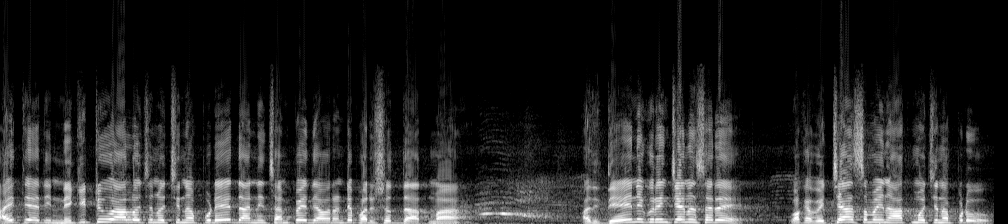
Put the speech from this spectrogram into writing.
అయితే అది నెగిటివ్ ఆలోచన వచ్చినప్పుడే దాన్ని చంపేది ఎవరంటే పరిశుద్ధాత్మ. అది దేని గురించైనా సరే ఒక వ్యత్యాసమైన ఆత్మ వచ్చినప్పుడు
